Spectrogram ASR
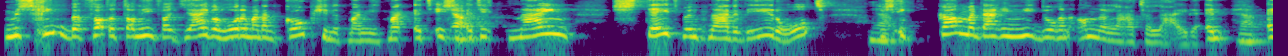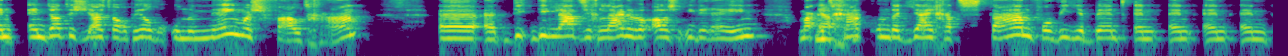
misschien bevat het dan niet wat jij wil horen, maar dan koop je het maar niet. Maar het is, het is mijn statement naar de wereld. Dus ik kan me daarin niet door een ander laten leiden. En, en, en dat is juist waarop heel veel ondernemers fout gaan. Uh, die, die laten zich leiden door alles en iedereen. Maar het gaat om dat jij gaat staan voor wie je bent en, en, en, en,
